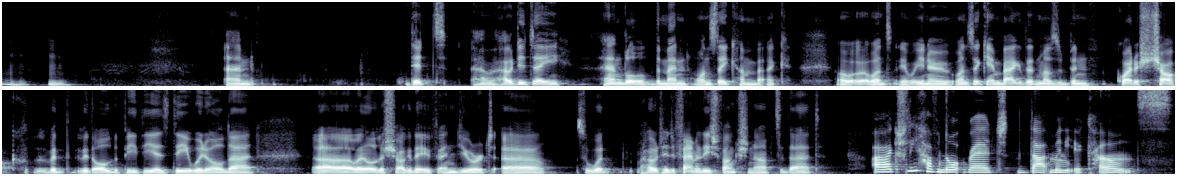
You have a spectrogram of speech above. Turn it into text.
Mm-hmm. mm-hmm. And did how how did they handle the men once they come back? Oh, once you know, once they came back, that must have been quite a shock with with all the PTSD, with all that uh, with all the shock they've endured. Uh, so, what? How did the families function after that? I actually have not read that many accounts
